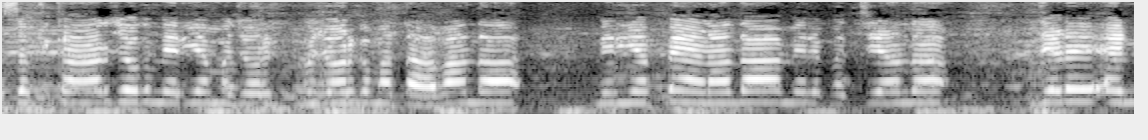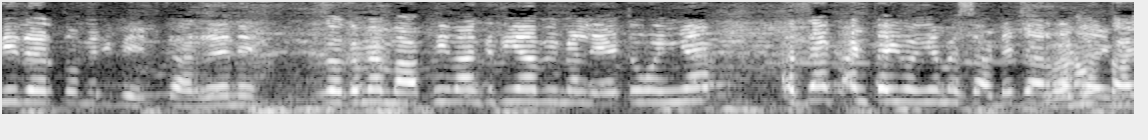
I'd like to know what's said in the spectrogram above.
ਸਤਿਕਾਰਯੋਗ ਮੇਰੀਆਂ ਬਜ਼ੁਰਗ ਮਾਤਾਵਾਂ ਦਾ। ਮੇਰੀਆਂ ਭੈਣਾਂ ਦਾ, ਮੇਰੇ ਬੱਚਿਆਂ ਦਾ, ਜਿਹੜੇ ਇੰਨੀ ਦੇਰ ਤੋਂ ਮੇਰੀ ਵੇਟ ਕਰ ਰਹੇ ਨੇ ਕਿਉਂਕਿ ਮੈਂ ਮਾਫੀ ਮੰਗਦੀ ਹਾਂ ਵੀ ਮੈਂ ਲੇਟ ਹੋਈ ਹਾਂ, ਅੱਧਾ ਘੰਟਾ ਹੀ ਹੋਈ ਹਾਂ, ਮੈਂ 4:30 ਵਜੇ ਆਈ ਹਾਂ।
